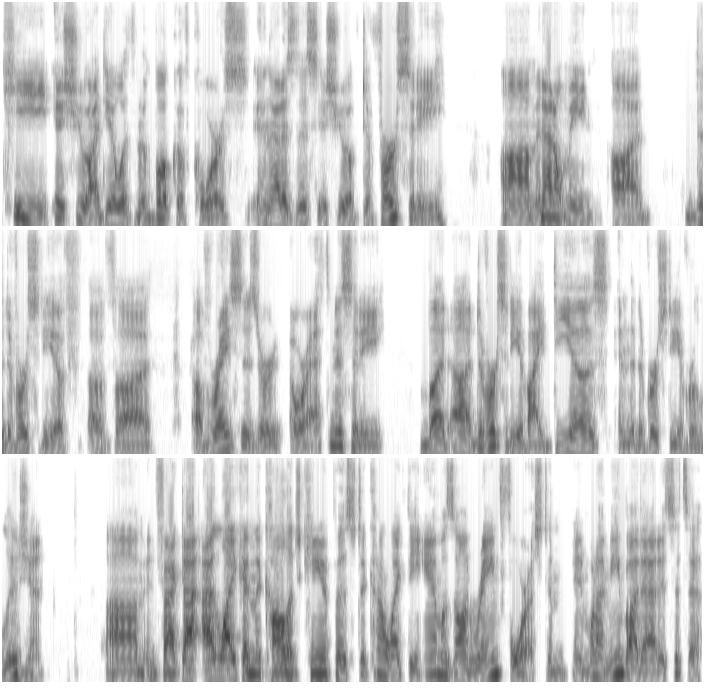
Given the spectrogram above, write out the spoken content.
key issue I deal with in the book, of course, and that is this issue of diversity. Um, and I don't mean uh, the diversity of of uh, of races or or ethnicity, but uh, diversity of ideas and the diversity of religion. Um, in fact, I, I liken the college campus to kind of like the Amazon rainforest, and, and what I mean by that is it's a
